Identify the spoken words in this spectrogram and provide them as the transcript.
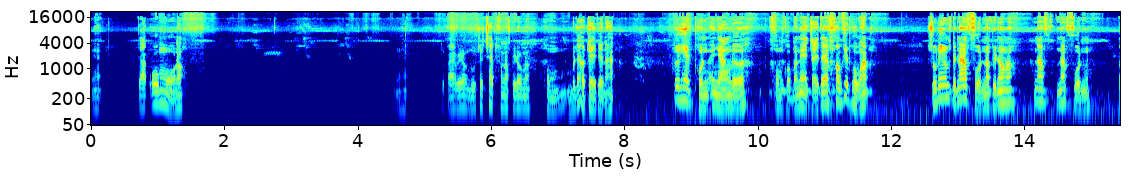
นี่ฮะจากโอมหมูเนาะนี่ฮะจะไปพี่น้องดูชัดๆครับนะพี่น้องนะผมไม่ได้เอาใจเด็ดนะฮะด้วยเหตุผลอะไรอย่างเหรอผมก็ไม่แน่ใจแต่ความคิดผมครับช่วงนี้มันเป็นหน้าฝนเนาะพี่น้องเนาะหน้าหน้าฝนไป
